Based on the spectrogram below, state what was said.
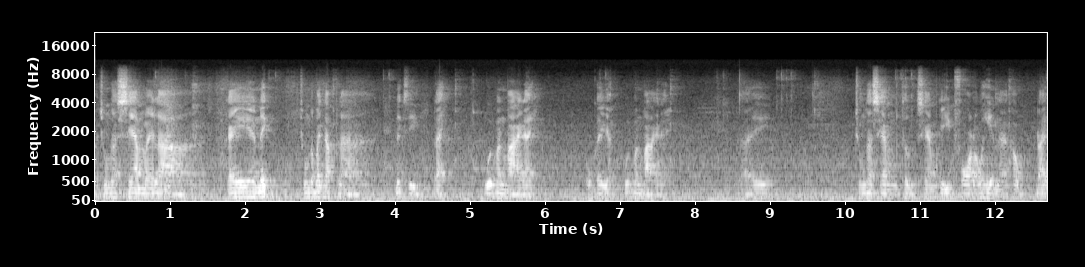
Và chúng ta xem ấy là cái nick chúng ta backup là nick gì? Đây cuối văn bài đây. Ok chưa? Cuối văn bài này. Đấy. Chúng ta xem thử xem cái info nó có hiện ra không? Đấy.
